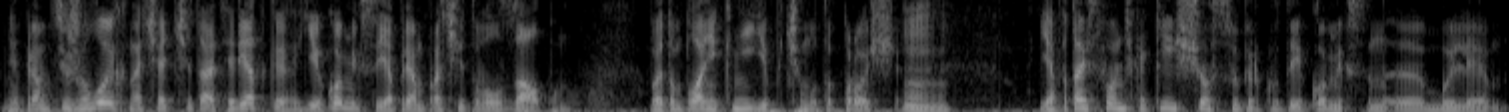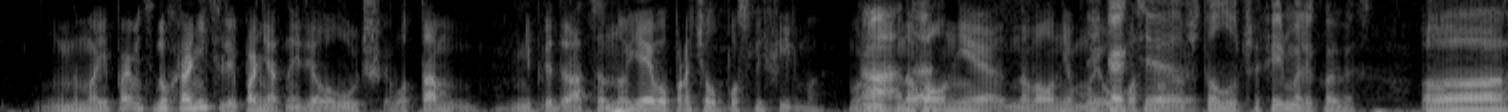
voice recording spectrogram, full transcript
Мне прям тяжело их начать читать. Редко какие комиксы я прям прочитывал залпом. В этом плане книги почему-то проще. Мгм. Я пытаюсь вспомнить, какие еще супер крутые комиксы э, были на моей памяти. Ну, хранители, понятное дело, лучшие. Вот там не придраться. Но я его прочел после фильма. Может А, быть, на да? волне, на волне И моего как тебе, восторга. что лучше, фильм или комикс? А,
